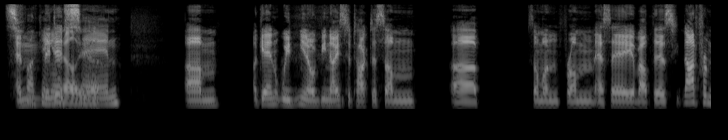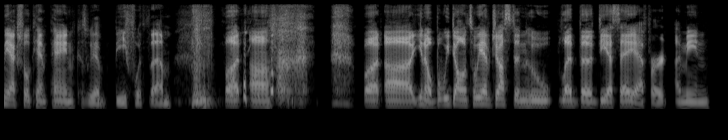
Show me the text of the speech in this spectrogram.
It's And they did. Hell yeah. insane. Um, again, we you know it'd be nice to talk to some uh someone from SA about this, not from the actual campaign because we have beef with them, but um, but uh, you know, but we don't. So we have Justin who led the DSA effort. I mean,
